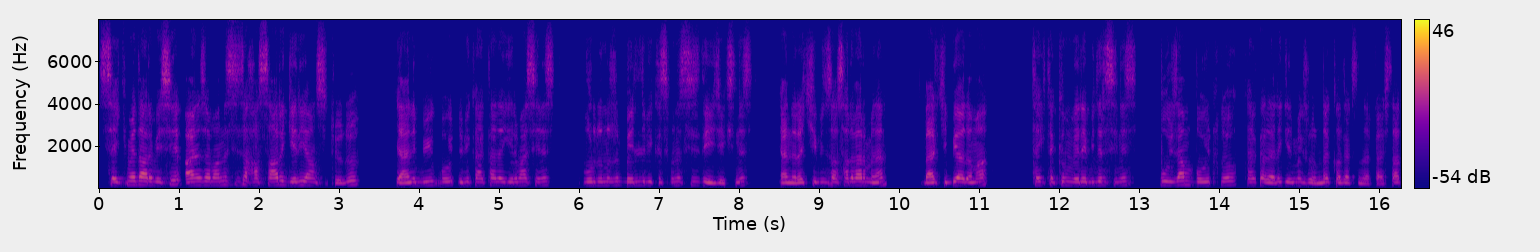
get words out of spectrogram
Sekme darbesi aynı zamanda size hasarı geri yansıtıyordu. Yani büyük boyutlu bir karakterle girmezseniz vurduğunuzun belli bir kısmını siz de yiyeceksiniz. Yani rakibinize hasar vermeden belki bir adama tek takım verebilirsiniz. Bu yüzden boyutlu karakterlerle girmek zorunda kalacaksınız arkadaşlar.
